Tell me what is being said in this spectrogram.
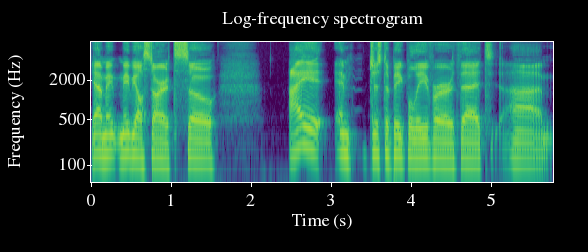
Yeah, maybe I'll start. So, I am just a big believer that um,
